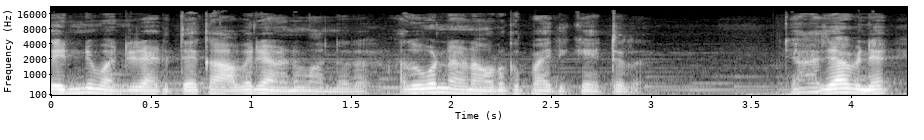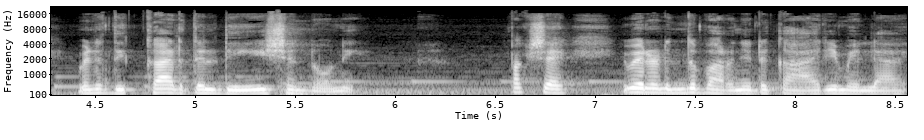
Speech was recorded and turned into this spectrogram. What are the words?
തെന്നു വണ്ടിയുടെ അടുത്തേക്ക് അവരാണ് വന്നത്. അതുകൊണ്ടാണ് അവർക്ക് പരിക്കേറ്റത്. രാജാവിന് ഇവന്റെ ധിക്കാരത്തിൽ ദേഷ്യം തോന്നി. പക്ഷേ ഇവനോട് എന്ത് പറഞ്ഞിട്ട് കാര്യമില്ല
